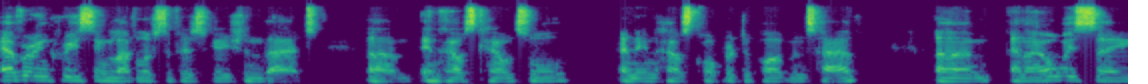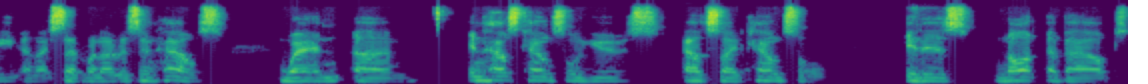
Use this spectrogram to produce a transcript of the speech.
ever increasing level of sophistication that um, in house counsel and in house corporate departments have. Um, and I always say, and I said when I was in house, when um, in house counsel use outside counsel, it is not about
